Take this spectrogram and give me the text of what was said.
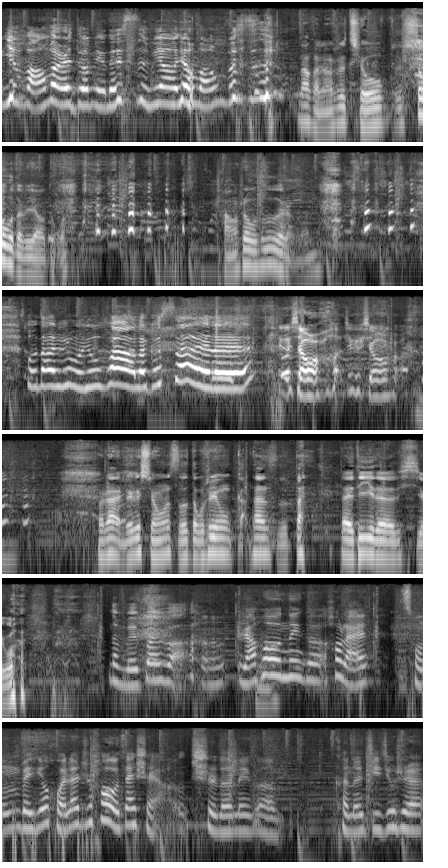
因王八而得名的寺庙叫王八寺，那可能是求寿的比较多，长寿寺什么的。我当时我就哇了个塞嘞，这个笑话好，这个笑话好。我让你这个形容词都是用感叹词代代替的习惯。那没办法，嗯，然后那个后来从北京回来之后，在沈阳吃的那个肯德基，就是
